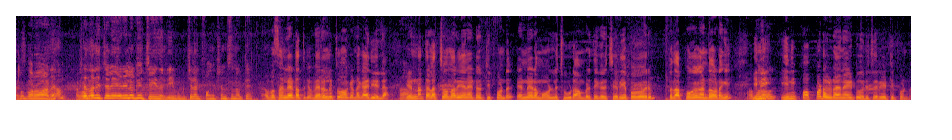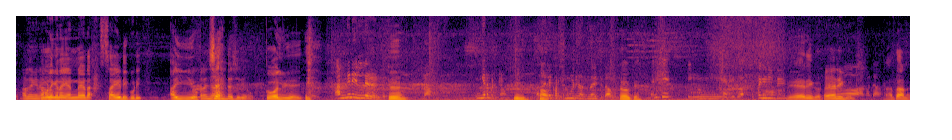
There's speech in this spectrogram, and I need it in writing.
ഇപ്പൊ കുറവാണ്. എന്നാലും ചില ഏരിയയിലൊക്കെ ചെയ്യുന്നുണ്ട്. ഈ ചില ഫംഗ്ഷൻസിനൊക്കെ അപ്പൊ സൺലൈറ്റ് വിരലിട്ട് നോക്കേണ്ട കാര്യമില്ല. എണ്ണ തിളച്ചോന്ന് അറിയാനായിട്ട് ഒരു ടിപ്പുണ്ട് എണ്ണയുടെ മുകളിൽ ചൂടാകുമ്പോഴത്തേക്ക് ഒരു ചെറിയ പുക വരും. ഇപ്പൊ ആ പുക കണ്ടു തുടങ്ങി. ഇനി ഇനി പപ്പടം ഇടാനായിട്ട് ഒരു ചെറിയ ടിപ്പുണ്ട്? നമ്മളിങ്ങനെ എണ്ണയുടെ സൈഡിൽ കൂടി അയ്യോ തോൽവിയായി. Okay. Very good very good അതാണ്.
